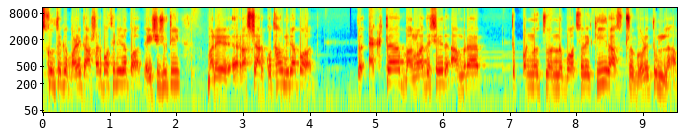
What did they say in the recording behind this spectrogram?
স্কুল থেকে বাড়িতে আসার পথে নিরাপদ, এই শিশুটি মানে রাষ্ট্রে আর কোথাও নিরাপদ। তো একটা বাংলাদেশের আমরা তেপ্পান্ন, চুয়ান্ন বছরে কি রাষ্ট্র গড়ে তুললাম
